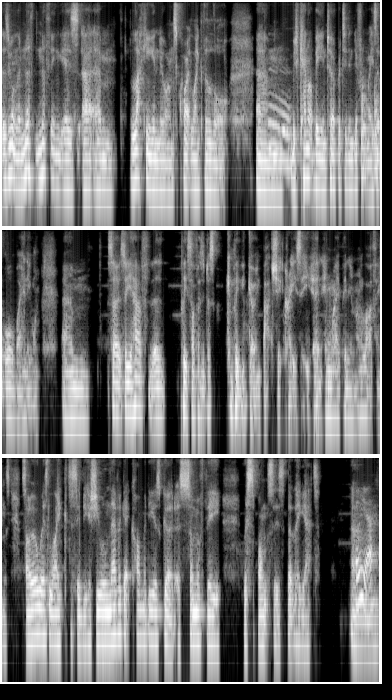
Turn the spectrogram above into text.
as we all know, nothing is uh, um, lacking in nuance, quite like the law, um, mm. which cannot be interpreted in different ways at all by anyone. Um, so, so you have the police officer just completely going batshit crazy, in, in my opinion, on a lot of things. So I always like to see because you will never get comedy as good as some of the responses that they get. oh yeah um,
